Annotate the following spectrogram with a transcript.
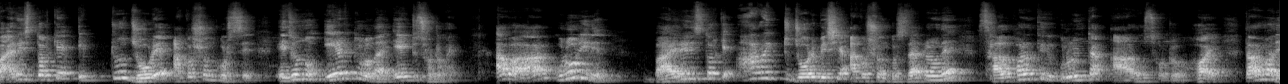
বাইরের স্তরকে একটু জোরে আকর্ষণ করছে এই জন্য এর তুলনায় একটু ছোট হয়। আবার ক্লোরিনের বাইরের স্তরকে আরও একটু জোরে বেশি আকর্ষণ করছে, যার কারণে সালফারের থেকে ক্লোরিনটা আরও ছোট হয়। তার মানে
